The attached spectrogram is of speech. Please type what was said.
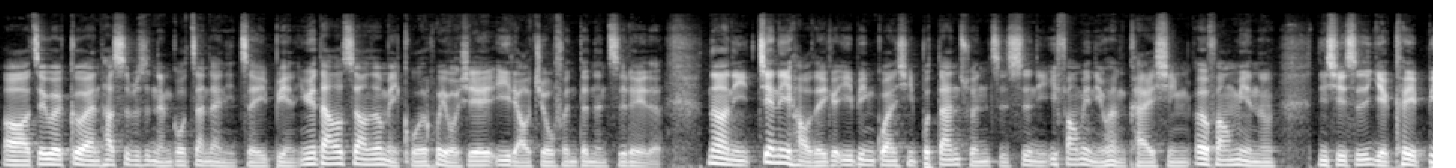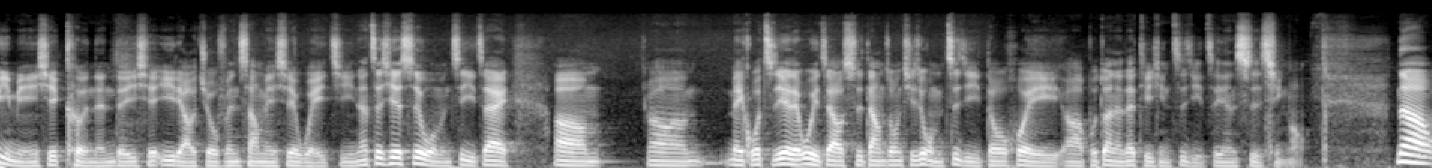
呃，这位个案他是不是能够站在你这一边？因为大家都知道，说美国会有一些医疗纠纷等等之类的。那你建立好的一个医病关系，不单纯只是你一方面你会很开心，二方面呢，你其实也可以避免一些可能的一些医疗纠纷上面一些危机。那这些是我们自己在嗯嗯、呃呃、美国职业的物理治疗师当中，其实我们自己都会啊、不断的在提醒自己这件事情哦。那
